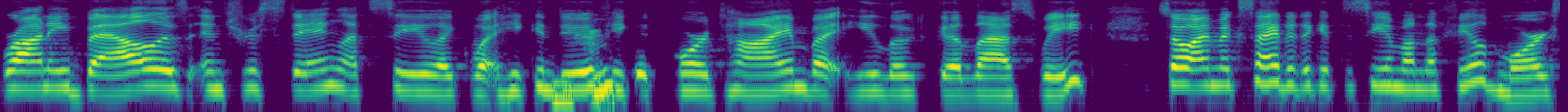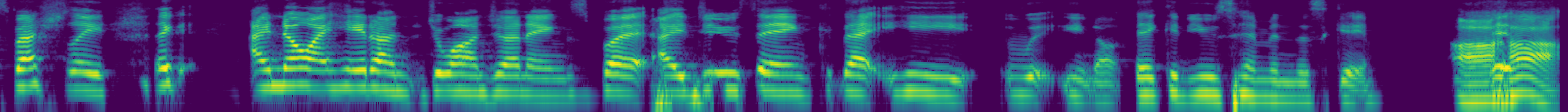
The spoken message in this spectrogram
Ronnie Bell is interesting. Let's see like what he can do mm-hmm. if he gets more time, but he looked good last week. So I'm excited to get to see him on the field more, especially like I know I hate on Jauan Jennings, but I do think that he, you know, they could use him in this game. Uh huh.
